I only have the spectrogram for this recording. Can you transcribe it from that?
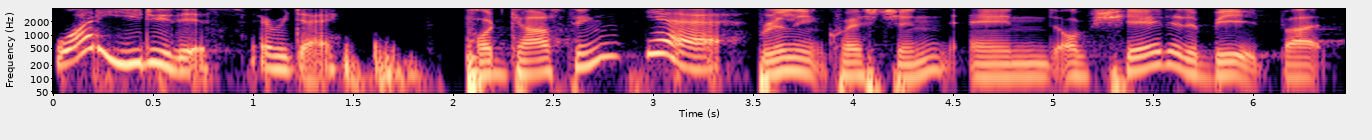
Why do you do this every day? Podcasting. Yeah. Brilliant question, and I've shared it a bit, but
